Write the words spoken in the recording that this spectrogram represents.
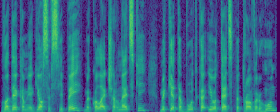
владикам, як Йосиф Сліпий, Миколай Чернецький, Микита Будка і отець Петро Вергун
